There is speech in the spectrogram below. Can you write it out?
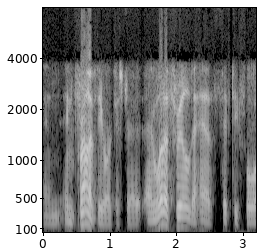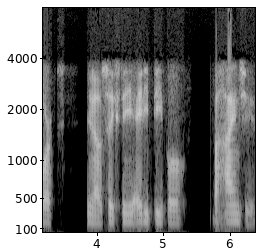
and in front of the orchestra. And what a thrill to have 54, you know, 60, 80 people behind you.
